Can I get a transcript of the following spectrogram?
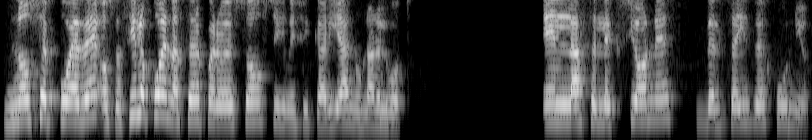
No se puede, o sea, sí lo pueden hacer, pero eso significaría anular el voto. En las elecciones del 6 de junio,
